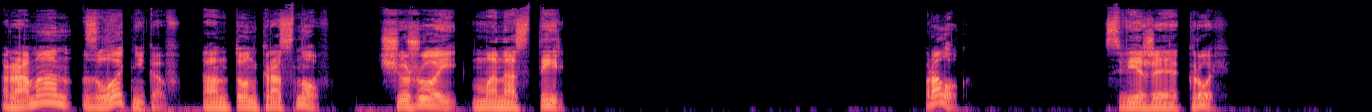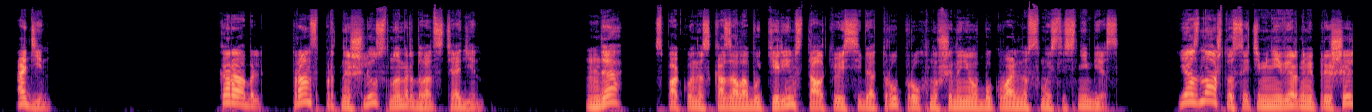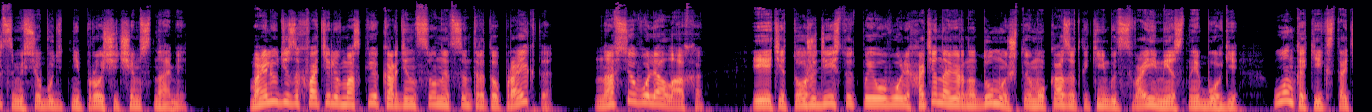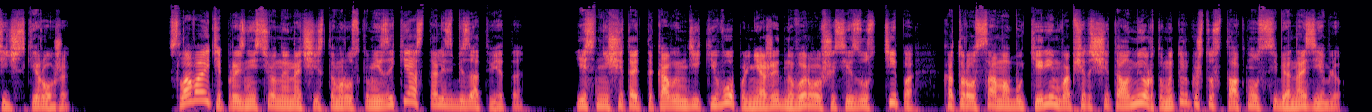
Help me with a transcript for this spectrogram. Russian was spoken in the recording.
Роман Злотников, Антон Краснов. Чужой монастырь. Пролог. Свежая кровь. 1. Корабль. Транспортный шлюз номер 21. «Да», — спокойно сказал Абу Керим, сталкивая с себя труп, рухнувший на него в буквальном смысле с небес. «Я знал, что с этими неверными пришельцами все будет не проще, чем с нами. Мои люди захватили в Москве координационный центр этого проекта? На все воля Аллаха. И эти тоже действуют по его воле, хотя, наверное, думают, что ему указывают какие-нибудь свои местные боги. Вон какие экстатические рожи. Слова эти, произнесенные на чистом русском языке, остались без ответа. Если не считать таковым дикий вопль, неожиданно вырвавшийся из уст типа, которого сам Абу Керим вообще-то считал мертвым и только что столкнул с себя на землю.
